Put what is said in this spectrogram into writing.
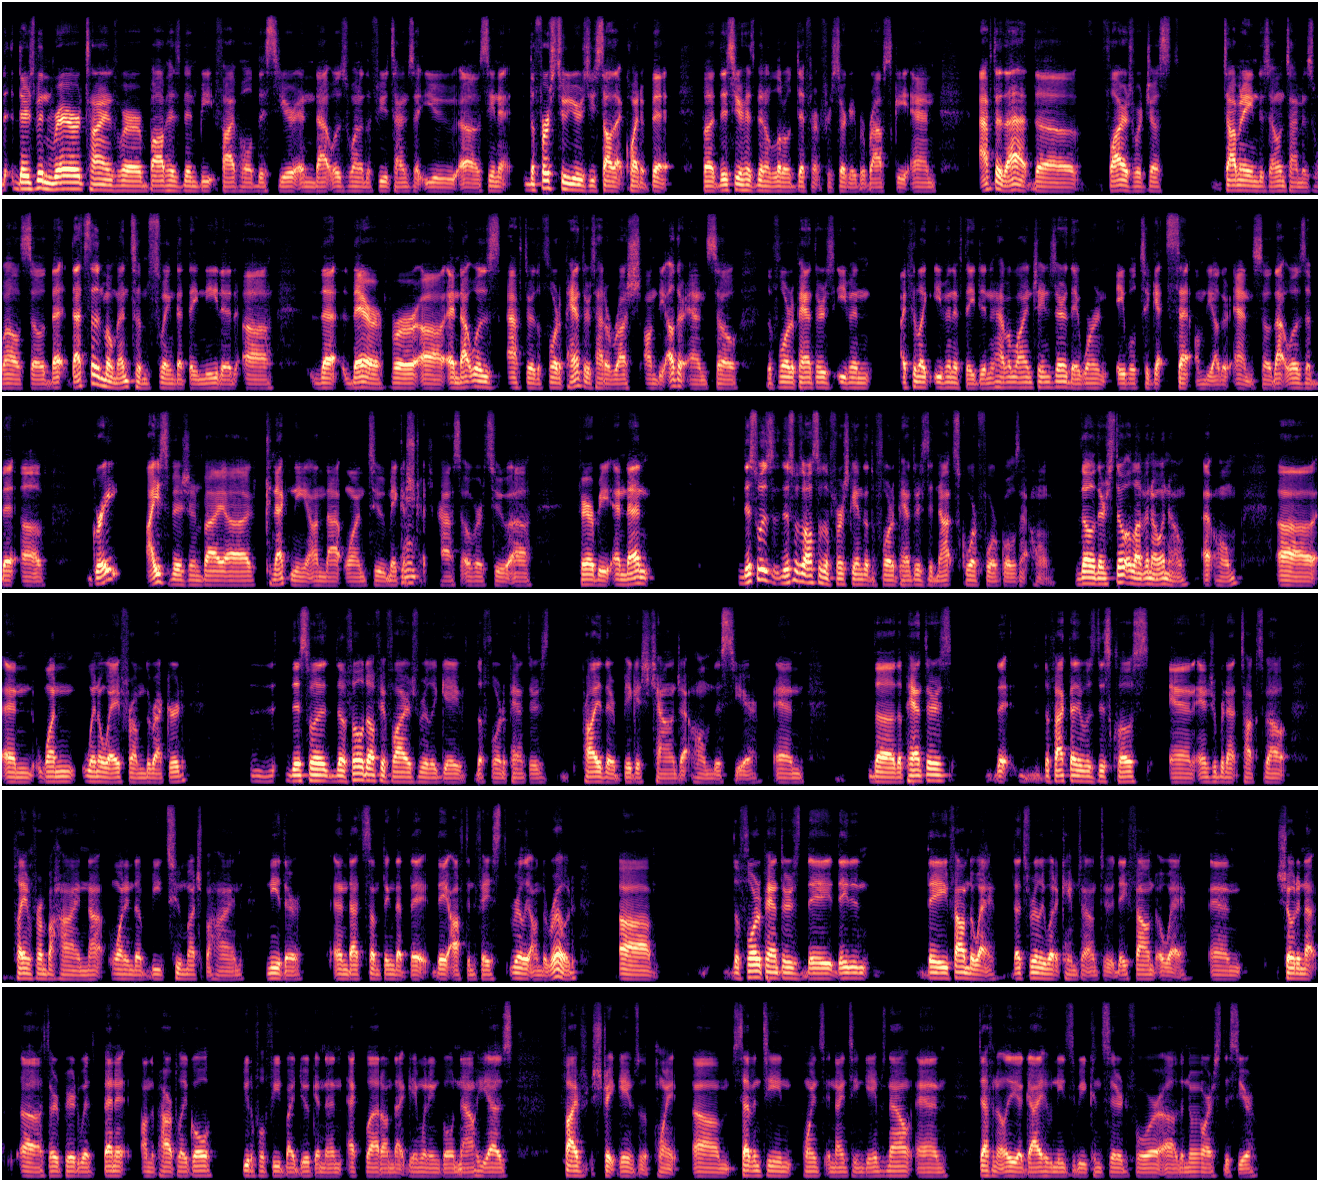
th- there's been rare times where Bob has been beat five hole this year, and that was one of the few times that you uh, seen it. The first two years you saw that quite a bit, but this year has been a little different for Sergei Bobrovsky. And after that, the Flyers were just dominating the zone time as well. So that that's the momentum swing that they needed. Uh, that there for uh and that was after the Florida Panthers had a rush on the other end. So the Florida Panthers even I feel like even if they didn't have a line change there, they weren't able to get set on the other end. So that was a bit of great ice vision by uh Konecny on that one to make a Mhm. stretch pass over to uh Farabee. And then this was this was also the first game that the Florida Panthers did not score four goals at home. Though they're still 11 0 0 at home uh and one win away from the record. This was the Philadelphia Flyers really gave the Florida Panthers probably their biggest challenge at home this year. And the the Panthers, the the fact that it was this close, and Andrew Brunette talks about playing from behind, not wanting to be too much behind, neither. And that's something that they they often faced really on the road. Uh, the Florida Panthers, they they didn't they found a way. That's really what it came down to. They found a way and showed in that uh, third period with Bennett on the power play goal beautiful feed by Duke, and then Ekblad on that game-winning goal. Now he has five straight games with a point, um, 17 points in 19 games now, and definitely a guy who needs to be considered for uh, the Norris this year.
